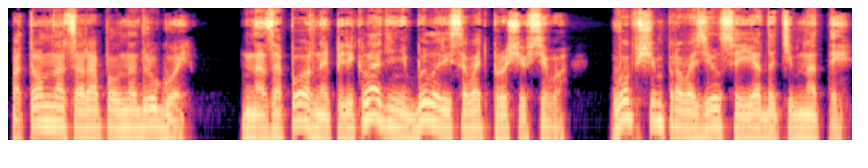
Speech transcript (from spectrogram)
потом нацарапал на другой. На запорной перекладине было рисовать проще всего. В общем, провозился я до темноты.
